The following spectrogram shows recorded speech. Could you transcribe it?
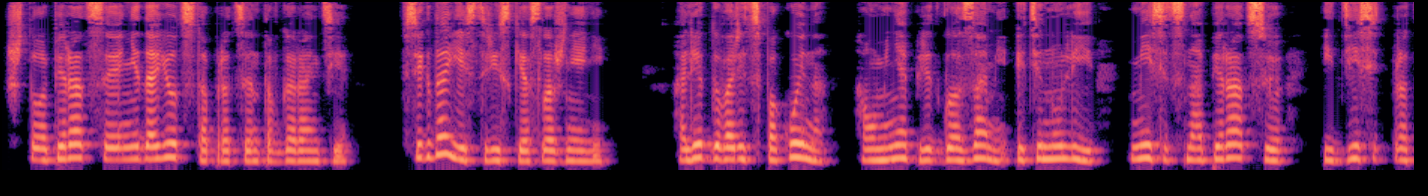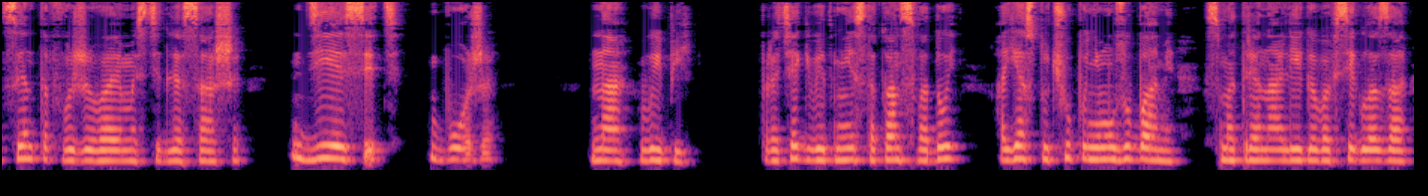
что операция не дает 100% гарантии. Всегда есть риски осложнений. Олег говорит спокойно, а у меня перед глазами эти нули, месяц на операцию и 10% выживаемости для Саши. Десять! Боже! На, выпей. Протягивает мне стакан с водой, а я стучу по нему зубами, смотря на Олега во все глаза.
